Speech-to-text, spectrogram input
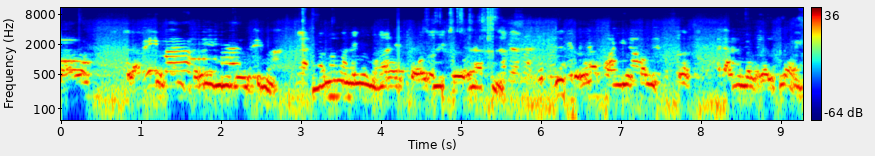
આવો રાષ્ટ્રપતિ પરમ ગુરુદેવ શ્રી નંદનમુનિ મહારાજ સાહેબની પ્રેરણાથી Shri Karuna foundation trust animal helpline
